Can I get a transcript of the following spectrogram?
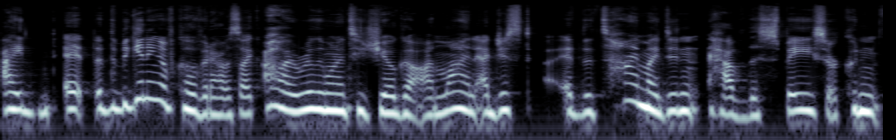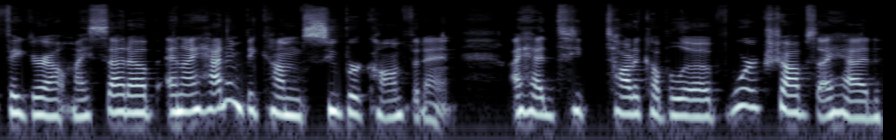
I at, the beginning of COVID, I was like, oh, I really want to teach yoga online. I just at the time I didn't have the space or couldn't figure out my setup, and I hadn't become super confident. I had t- taught a couple of workshops. I had,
